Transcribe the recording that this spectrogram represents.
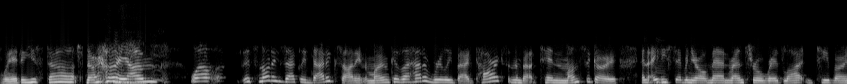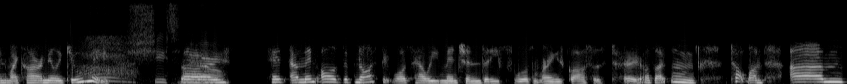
where do you start? No, I um, well, it's not exactly that exciting at the moment because I had a really bad car accident about ten months ago. An 87 year old man ran through a red light and t-boned my car and nearly killed me. Shit. So, head, and then oh, the nice bit was how he mentioned that he wasn't wearing his glasses too. I was like, hmm, top one. Um,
